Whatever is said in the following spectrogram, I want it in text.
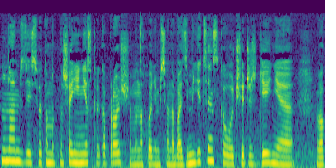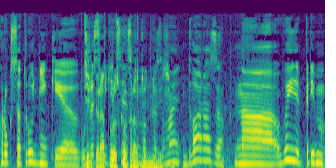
Ну, нам здесь в этом отношении несколько проще. Мы находимся на базе медицинского учреждения, вокруг сотрудники уже с медицинским образованием. Два раза на вы при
